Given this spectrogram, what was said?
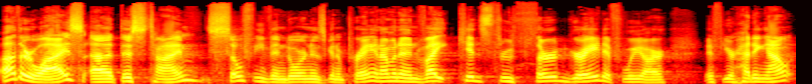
Otherwise uh, at this time sophie van doren is going to pray and i'm going to invite kids through third grade if we are if you're heading out.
